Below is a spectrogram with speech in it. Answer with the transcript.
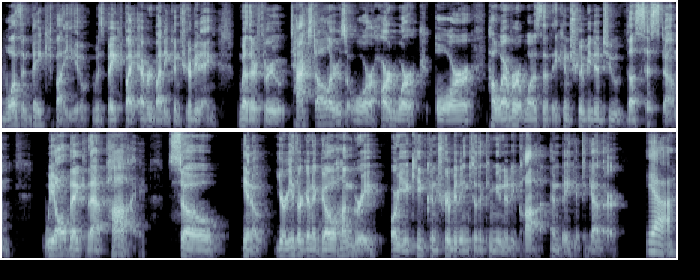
wasn't baked by you. It was baked by everybody contributing, whether through tax dollars or hard work or however it was that they contributed to the system. We all baked that pie. So, you know, you're either going to go hungry or you keep contributing to the community pot and bake it together. Yeah.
